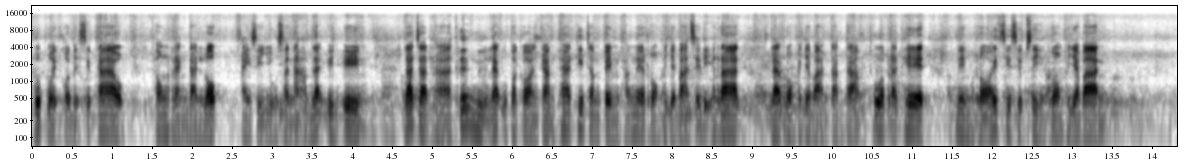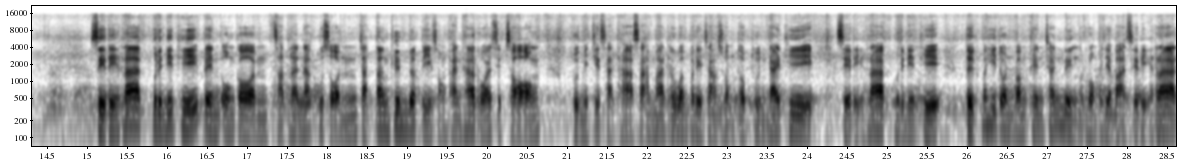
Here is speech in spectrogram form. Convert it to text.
ผู้ป่วยโควิด -19 ห้องแรงดันลบ ICU สนามและอื่น ๆ และจัดหาเครื่องมือและอุปกรณ์การแพทย์ที่จำเป็นทั้งในโรงพยาบาลสิริราช และโรงพยาบาลต่าง ๆ ทั่วประเทศ 144 โรงพยาบาล สิริราชบริณิธิเป็นองค์กรสาธารณกุศล จัดตั้งขึ้นเมื่อปี 2512 ผู้มีจิตศรัทธาสามารถร่วมบริจาคสมทบทุนได้ที่สิริราชบริณิธิ ตึกมหิดลบำเพ็ญชั้นหนึ่งโรงพยาบาลสิริราช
